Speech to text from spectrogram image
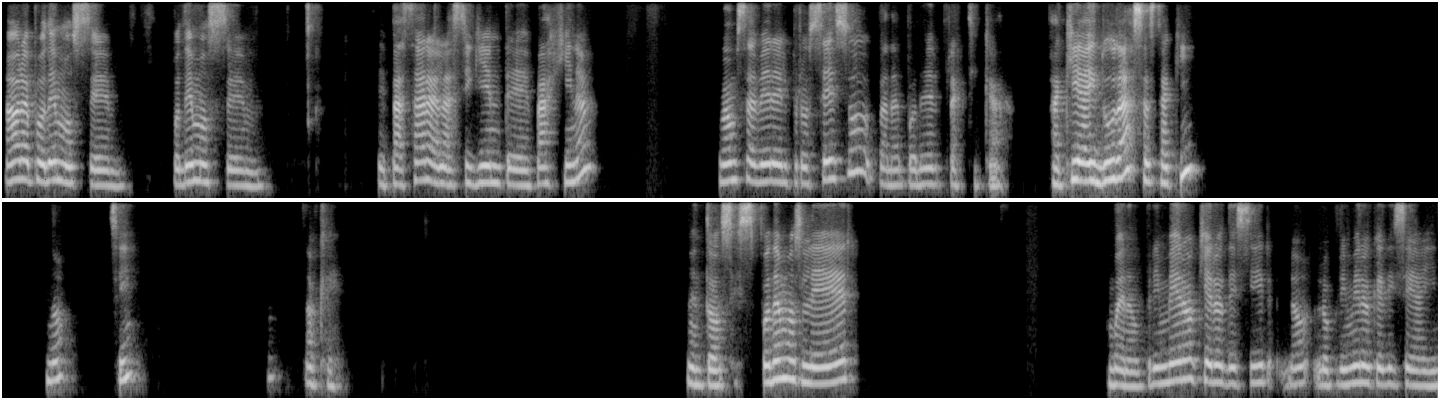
Ahora podemos, eh, podemos eh, pasar a la siguiente página. Vamos a ver el proceso para poder practicar. ¿Aquí hay dudas hasta aquí? ¿No? ¿Sí? Ok. Entonces, podemos leer. Bueno, primero quiero decir, ¿no? Lo primero que dice ahí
